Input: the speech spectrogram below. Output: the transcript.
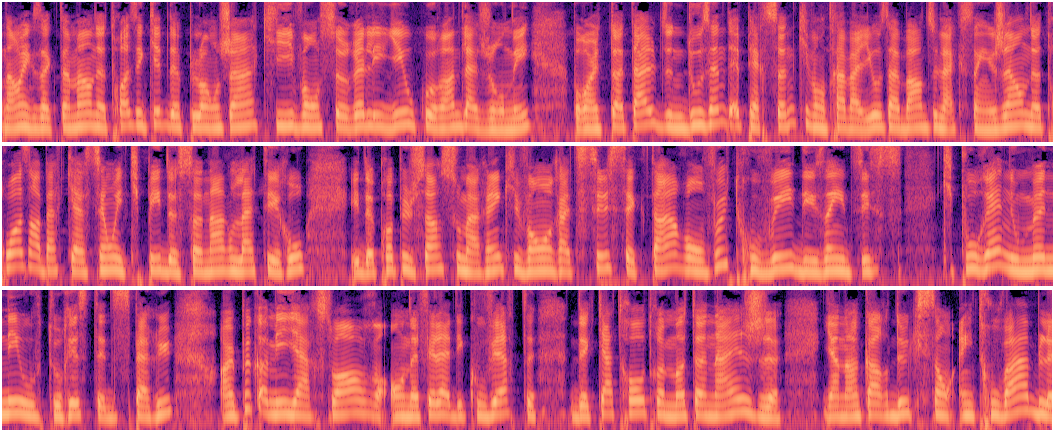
Non, exactement. On a trois équipes de plongeurs qui vont se relayer au courant de la journée pour un total d'une douzaine de personnes qui vont travailler aux abords du lac Saint-Jean. On a trois embarcations équipées de sonars latéraux et de propulseurs sous-marins qui vont ratisser le secteur. On veut trouver des indices qui pourraient nous mener aux touristes disparus. Un peu comme hier soir, on a fait la découverte de quatre autres motoneiges. Il y en a encore deux qui sont introuvables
